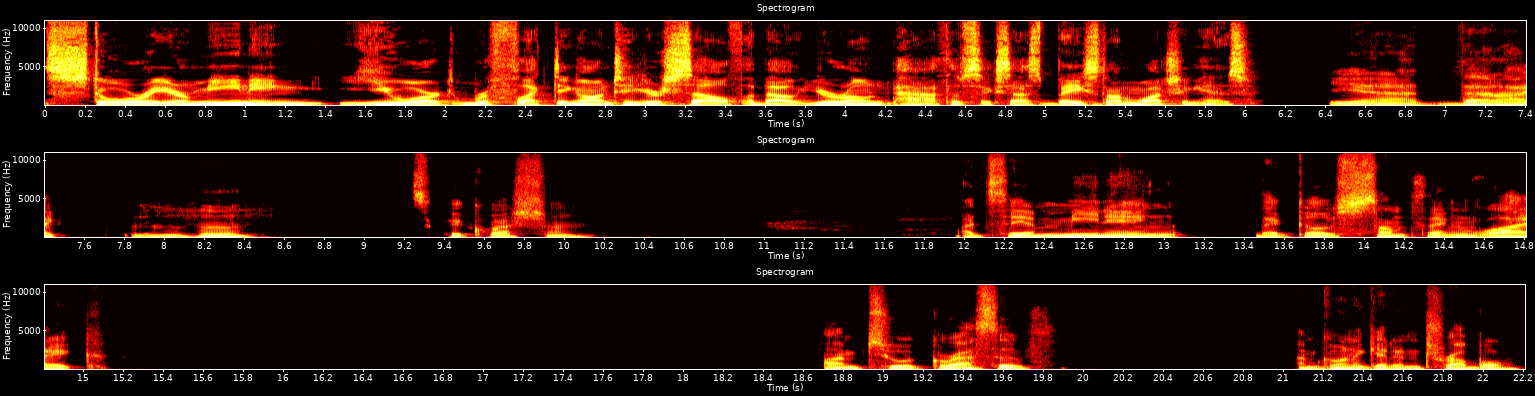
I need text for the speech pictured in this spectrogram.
story or meaning you are reflecting onto yourself about your own path of success based on watching his. Yeah, that I. Mm-hmm. It's a good question. I'd say a meaning that goes something like I'm too aggressive. I'm going to get in trouble.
